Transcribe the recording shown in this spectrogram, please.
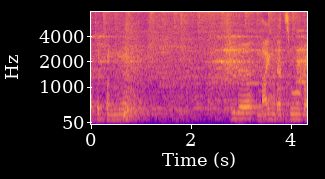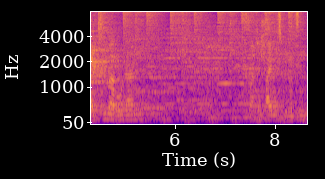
Weiterer Tipp von mir. Viele neigen dazu, bei Tiberrudern solche Scheiben zu benutzen.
